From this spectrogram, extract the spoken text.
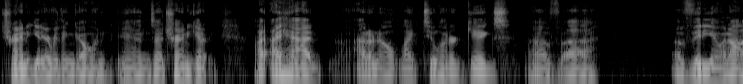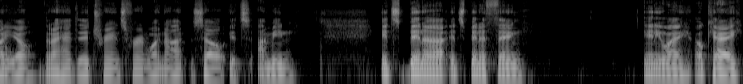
trying to get everything going and uh, trying to get. I, I had I don't know like 200 gigs of uh, of video and audio that I had to transfer and whatnot. So it's I mean, it's been a it's been a thing. Anyway, okay.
